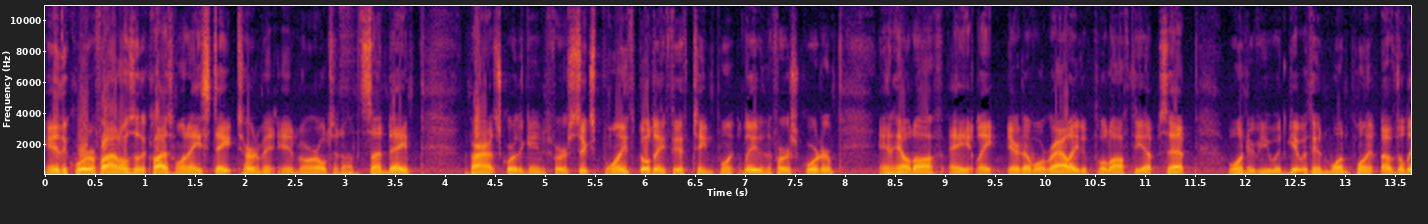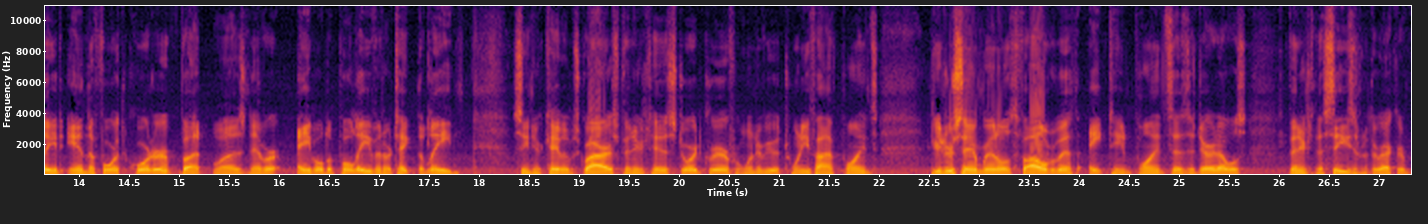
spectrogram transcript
in the quarterfinals of the Class 1A state tournament in Morrilton on Sunday. The Pirates scored the game's first six points, built a 15 point lead in the first quarter, and held off a late Daredevil rally to pull off the upset. Wonderview would get within one point of the lead in the fourth quarter, but was never able to pull even or take the lead. Senior Caleb Squires finished his storied career for Wonderview with 25 points. Junior Sam Reynolds followed with 18 points as the Daredevils finished the season with a record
